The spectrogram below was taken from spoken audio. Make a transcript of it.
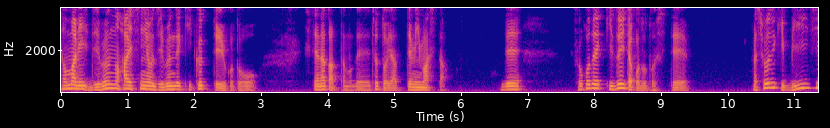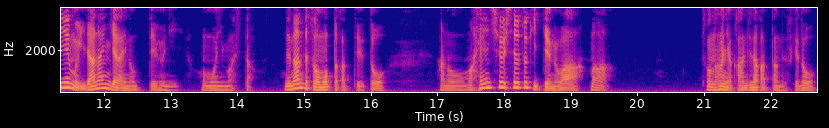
あんまり自分の配信を自分で聞くっていうことをしてなかったので、ちょっとやってみました。で、そこで気づいたこととして、まあ正直 BGM いらないんじゃないのっていうふうに思いました。で、なんでそう思ったかっていうと、あの、まあ、編集してる時っていうのは、まあ、そんな風には感じなかったんですけど、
